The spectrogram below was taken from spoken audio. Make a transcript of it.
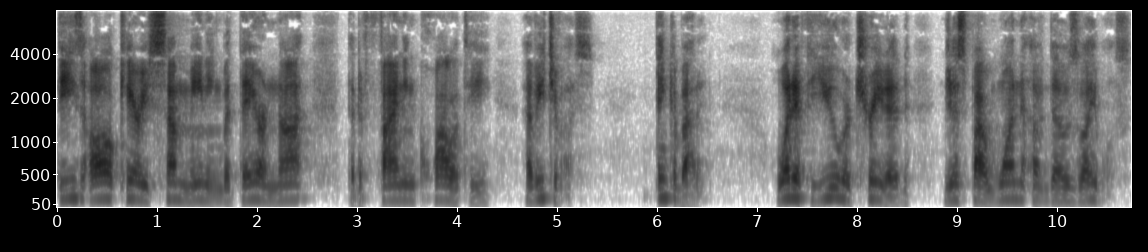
These all carry some meaning, but they are not the defining quality of each of us. Think about it. What if you were treated just by one of those labels?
